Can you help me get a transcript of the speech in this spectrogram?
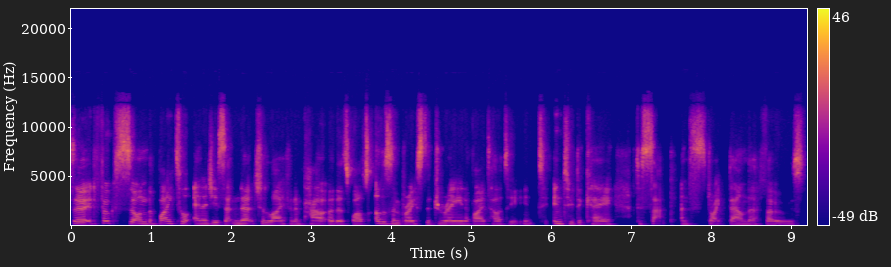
So it focuses on the vital energies that nurture life and empower others, whilst others embrace the drain of vitality into, into decay to sap and strike down their foes.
